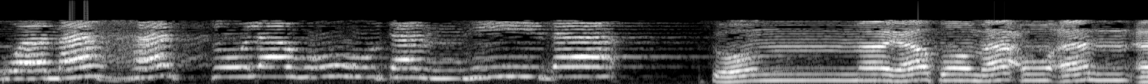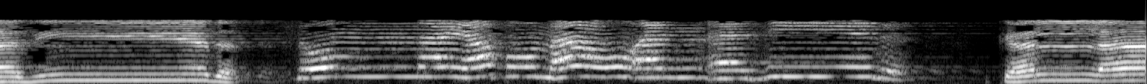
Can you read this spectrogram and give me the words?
ومهدت له تمهيدا. ثم يطمع أن أزيد. ثم يطمع أن أزيد. كلا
